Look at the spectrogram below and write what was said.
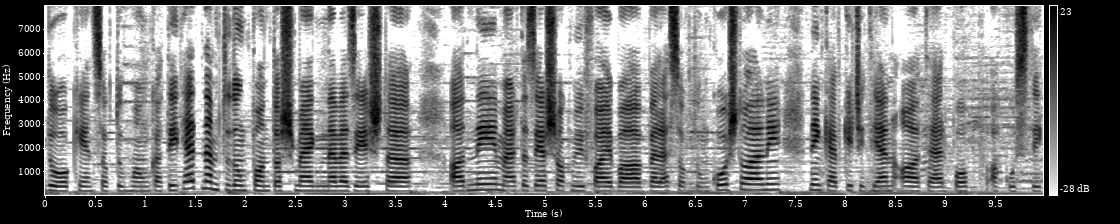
duóként szoktunk magunkat így. Hát nem tudunk pontos megnevezést adni, mert azért sok műfajba bele szoktunk kóstolni, de inkább kicsit ilyen alter pop, akusztik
